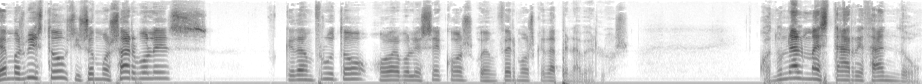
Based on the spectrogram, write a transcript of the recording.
Ya hemos visto si somos árboles que dan fruto o árboles secos o enfermos que da pena verlos. Cuando un alma está rezando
